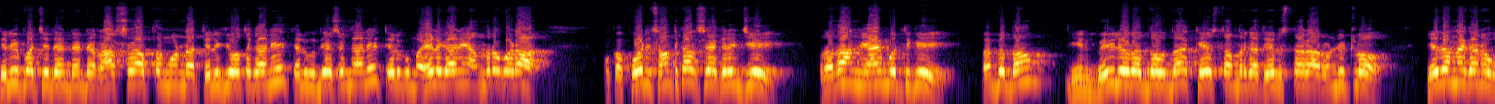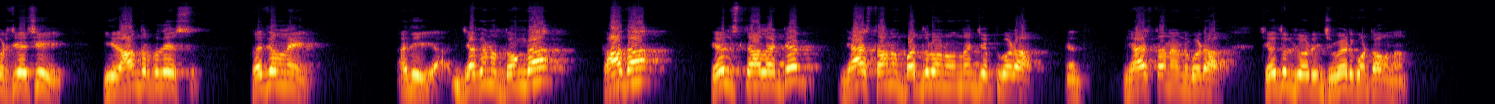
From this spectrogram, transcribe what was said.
తెలియపరిచేది ఏంటంటే రాష్ట్ర వ్యాప్తంగా ఉన్న తెలుగు యువత కానీ తెలుగుదేశం కానీ తెలుగు మహిళ కానీ అందరూ కూడా ఒక కోటి సంతకాలు సేకరించి ప్రధాన న్యాయమూర్తికి పంపిద్దాం. ఈయన బెయిల్ రద్దు అవుద్దా? కేసు తొందరగా తేలుస్తారా రెండిట్లో ఏదన్నా కానీ ఒకటి చేసి ఈ ఆంధ్రప్రదేశ్ ప్రజల్ని అది జగన్ దొంగ కాదా? తేల్చాలంటే న్యాయస్థానం పరిధిలోనే ఉందని చెప్పి కూడా న్యాయస్థానాన్ని కూడా చేతులు జోడించి వేడుకుంటా ఉన్నాను.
